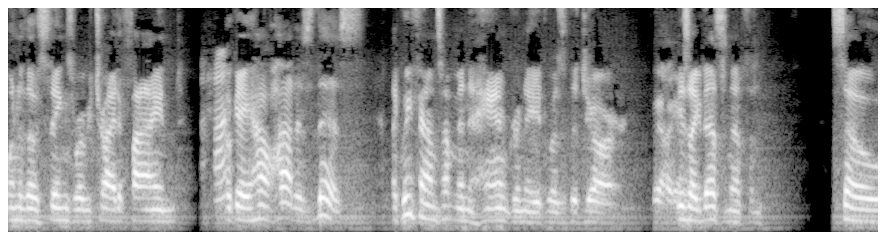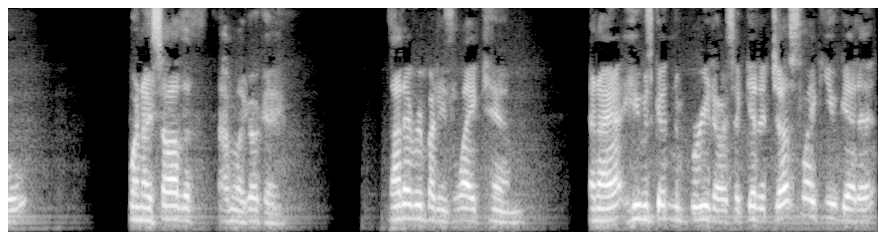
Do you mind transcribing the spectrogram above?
one of those things where we try to find, Uh-huh. okay, how hot is this? Like we found something in a hand grenade was the jar. Yeah, yeah. He's like, that's nothing. So when I saw the, I'm like, okay, not everybody's like him, and I he was getting a burrito. I said, get it just like you get it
